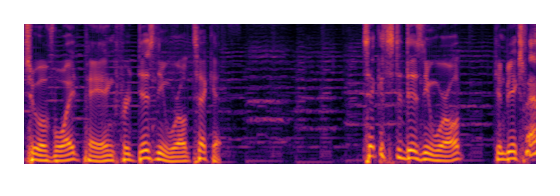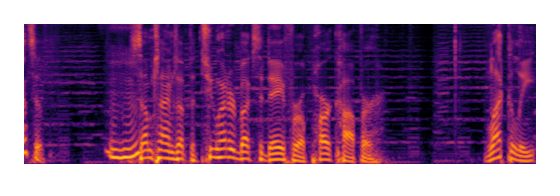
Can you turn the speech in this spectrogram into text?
to avoid paying for Disney World ticket. Tickets to Disney World can be expensive. Mm-hmm. Sometimes up to 200 bucks a day for a park hopper. Luckily,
